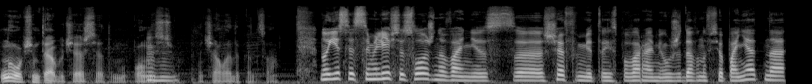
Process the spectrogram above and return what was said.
ну, в общем, ты обучаешься этому полностью, угу. от начала и до конца. Но если с сомелье все сложно, Ваня, с э, шефами-то и с поварами уже давно все понятно.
